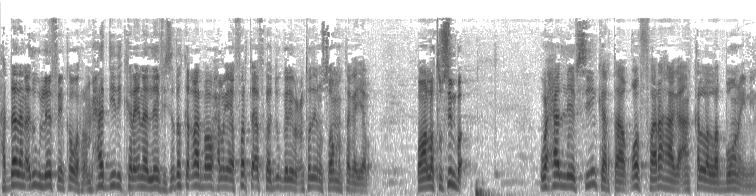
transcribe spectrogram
Haddaadan adigu leefayn ka warran maxaa diidi kara inaad leefaysa dadka qaar baa waxa laga yaaba farta afka hadduu galayba cuntada inuu soo mantagayaba. Oo la tusinba waxaad leefsiin kartaa qof farahaaga aan ka lalaboonaynin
